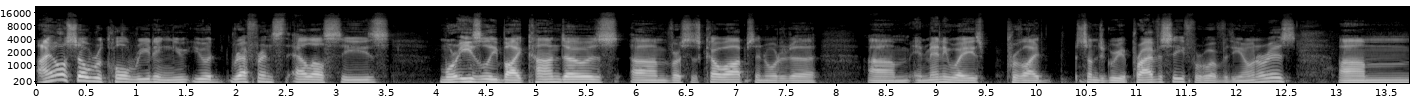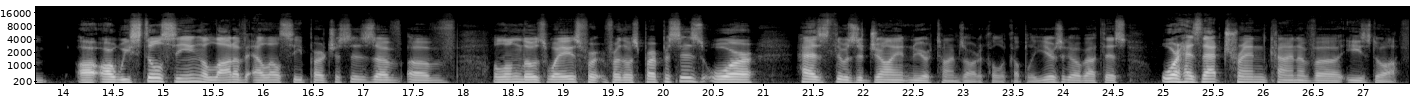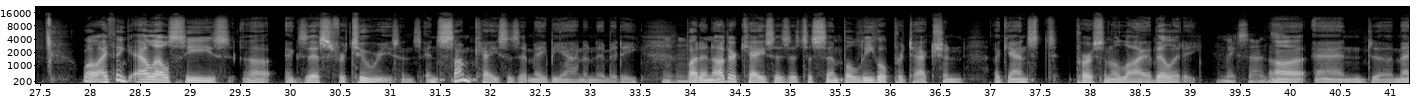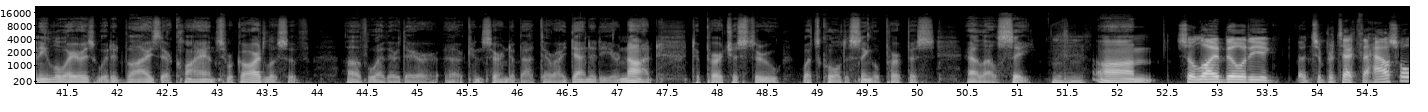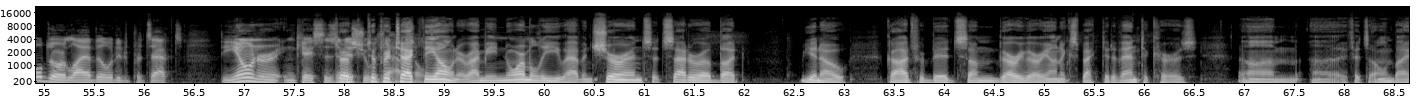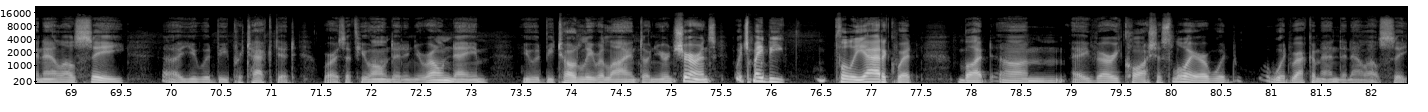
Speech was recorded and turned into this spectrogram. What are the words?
I also recall reading you, you had referenced LLCs more easily by condos um, versus co ops in order to, um, in many ways, provide some degree of privacy for whoever the owner is. Um, are, are we still seeing a lot of LLC purchases of, of along those ways for, for those purposes? Or has there was a giant New York Times article a couple of years ago about this? Or has that trend kind of uh, eased off? Well, I think LLCs uh, exist for two reasons. In some cases, it may be anonymity, but in other cases, it's a simple legal protection against personal liability. Makes sense. Uh, and uh, many lawyers would advise their clients, regardless of, of whether they're uh, concerned about their identity or not, to purchase through what's called a single purpose LLC. Um, so liability uh, to protect the household, or liability to protect the owner in case there's an to, issue to protect the, the, owner. I mean, normally you have insurance, et cetera, but you know, God forbid some very very unexpected event occurs. Um, uh, if it's owned by an LLC, uh, you would be protected. Whereas if you owned it in your own name, you would be totally reliant on your insurance, which may be fully adequate, but um, a very cautious lawyer would would recommend an LLC.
